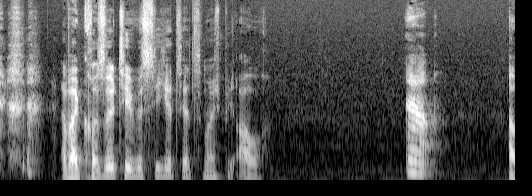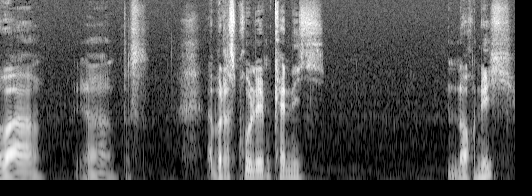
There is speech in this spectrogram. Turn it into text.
Aber Krösseltee wüsste ich jetzt ja zum Beispiel auch. Ja. Aber ja, das. Aber das Problem kenne ich noch nicht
